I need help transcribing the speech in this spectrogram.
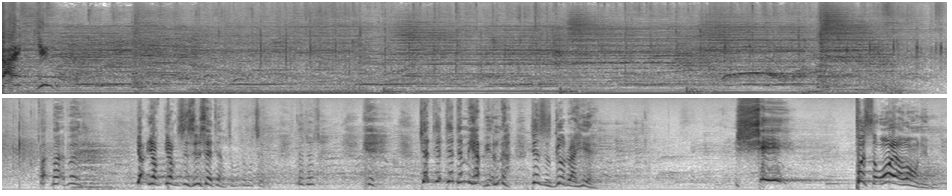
Thank you. But, but, but, y'all, sit down. Let me help you. This is good right here. She puts the oil on him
